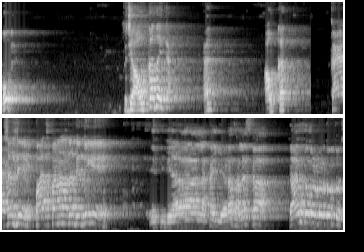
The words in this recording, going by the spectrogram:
हो काय तुझी अवकात आहे का हा? अवकात? काय असेल ते? पाच पन्नास हजार देतो की? ए येडा झालास का? काय उगा बडबड करतोस?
